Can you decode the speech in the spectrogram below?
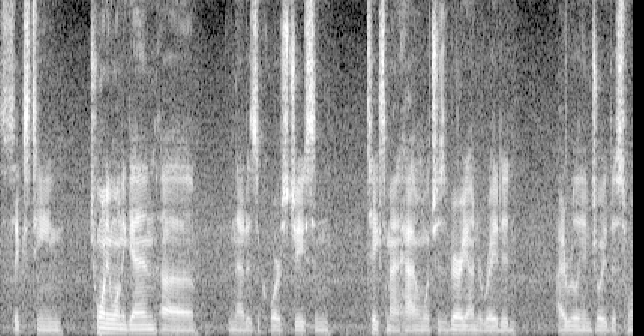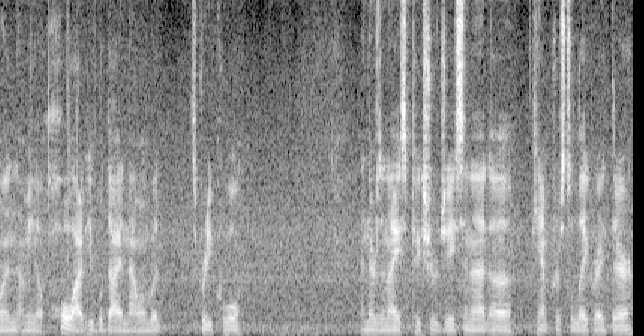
16, 21 again, uh, and that is of course Jason Takes Manhattan, which is very underrated. I really enjoyed this one. I mean, a whole lot of people died in that one, but it's pretty cool. And there's a nice picture of Jason at uh, Camp Crystal Lake right there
